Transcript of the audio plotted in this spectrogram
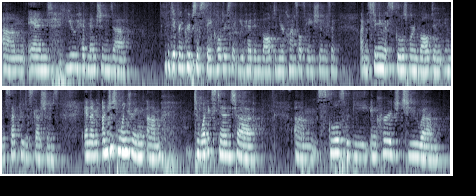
um, and you had mentioned uh, the different groups of stakeholders that you had involved in your consultations, and I'm assuming that schools were involved in, in the sector discussions. And I'm, I'm just wondering um, to what extent uh, um, schools would be encouraged to um,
